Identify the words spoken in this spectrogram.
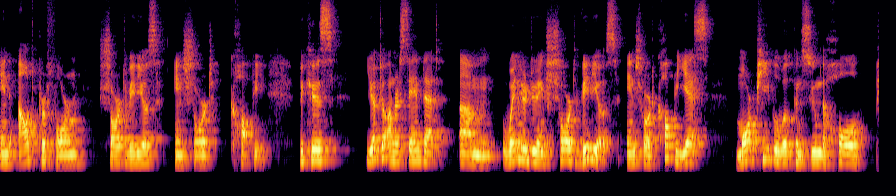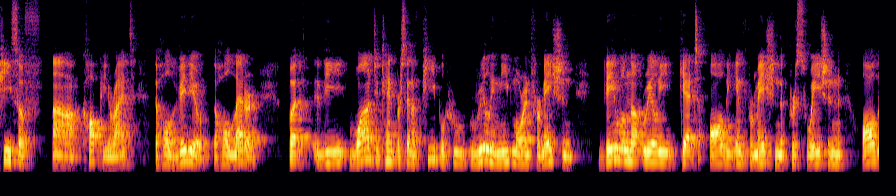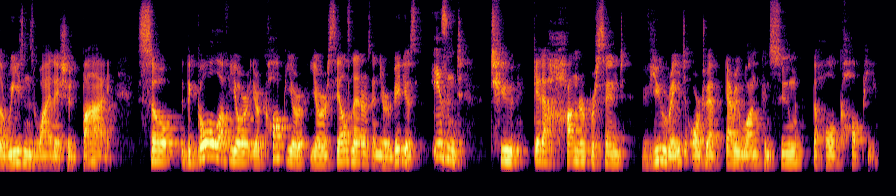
and outperform short videos and short copy. Because you have to understand that um, when you're doing short videos in short copy, yes, more people will consume the whole piece of uh, copy, right? The whole video, the whole letter. But the 1 to 10% of people who really need more information, they will not really get all the information, the persuasion, all the reasons why they should buy. So the goal of your, your copy, your, your sales letters and your videos isn't to get a 100% view rate or to have everyone consume the whole copy.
